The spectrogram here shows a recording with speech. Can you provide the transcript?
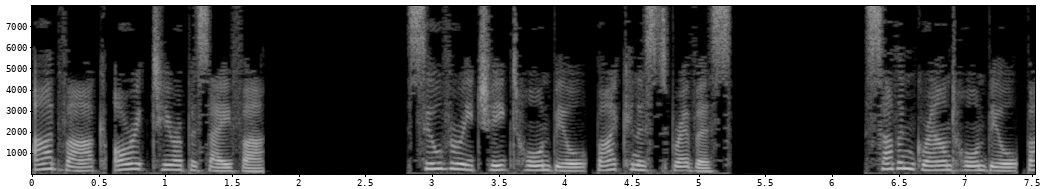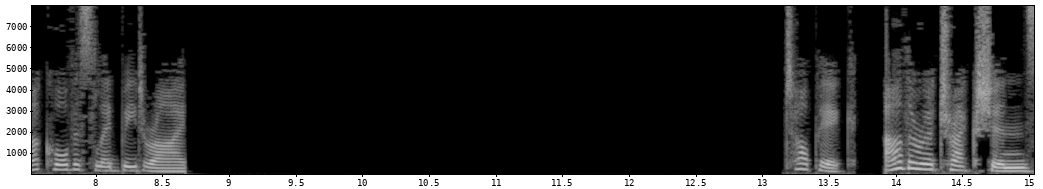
Aardvark Orycteropus afer Silvery-cheeked hornbill Biconus brevis Southern ground hornbill Bucorvus leadbeateri Topic: Other attractions.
